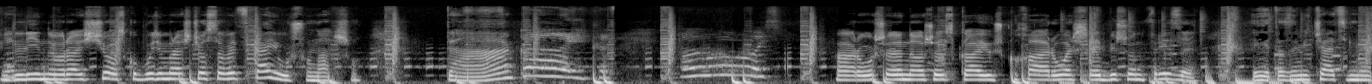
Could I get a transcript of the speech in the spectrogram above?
Длинную расческу. Будем расчесывать Скаюшу нашу. Так, хорошая наша Скаюшка, хорошая бишон фризе. И это замечательная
